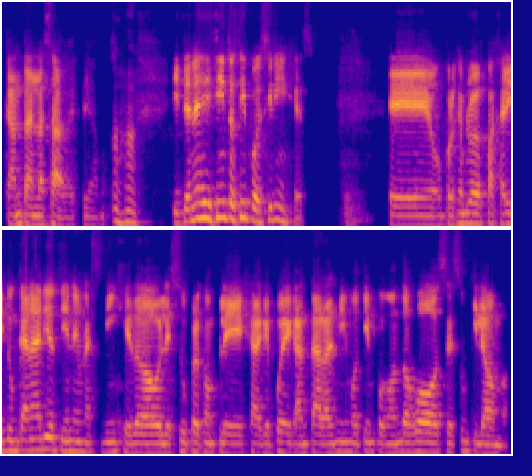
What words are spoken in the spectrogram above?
cantan las aves, digamos. Y tenés distintos tipos de siringes. Eh, por ejemplo, los pajaritos, un canario tiene una siringe doble, súper compleja, que puede cantar al mismo tiempo con dos voces, un quilombo.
